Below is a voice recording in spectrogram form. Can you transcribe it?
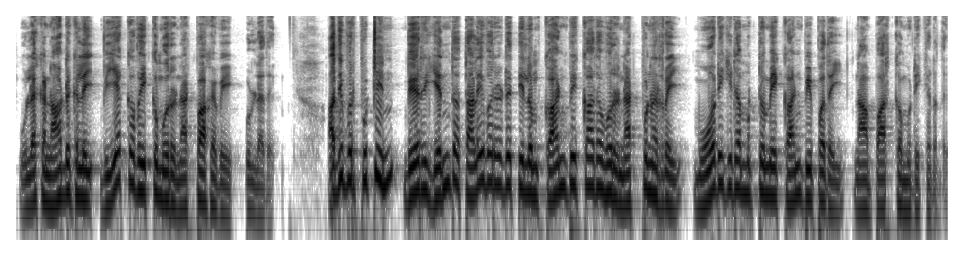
உலக நாடுகளை வியக்க வைக்கும் ஒரு நட்பாகவே உள்ளது. அதிபர் புட்டின் வேறு எந்த தலைவரிடத்திலும் காண்பிக்காத ஒரு நட்புணர்வை மோடியிடம் மட்டுமே காண்பிப்பதை நாம் பார்க்க முடிகிறது.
